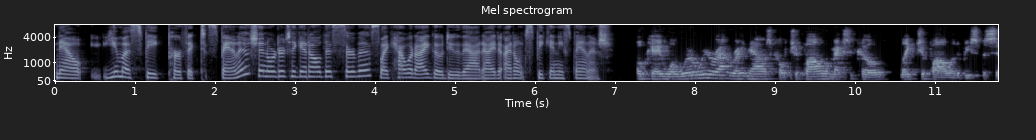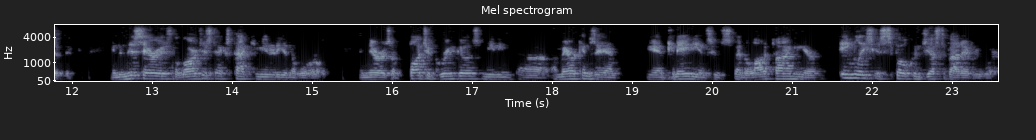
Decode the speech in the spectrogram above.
Now, you must speak perfect Spanish in order to get all this service. Like, how would I go do that? I, I don't speak any Spanish. Okay, well, where we're at right now is called Chapala, Mexico, Lake Chapala to be specific. And in this area is the largest expat community in the world. And there is a bunch of gringos, meaning uh, Americans and, and Canadians who spend a lot of time here. English is spoken just about everywhere.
